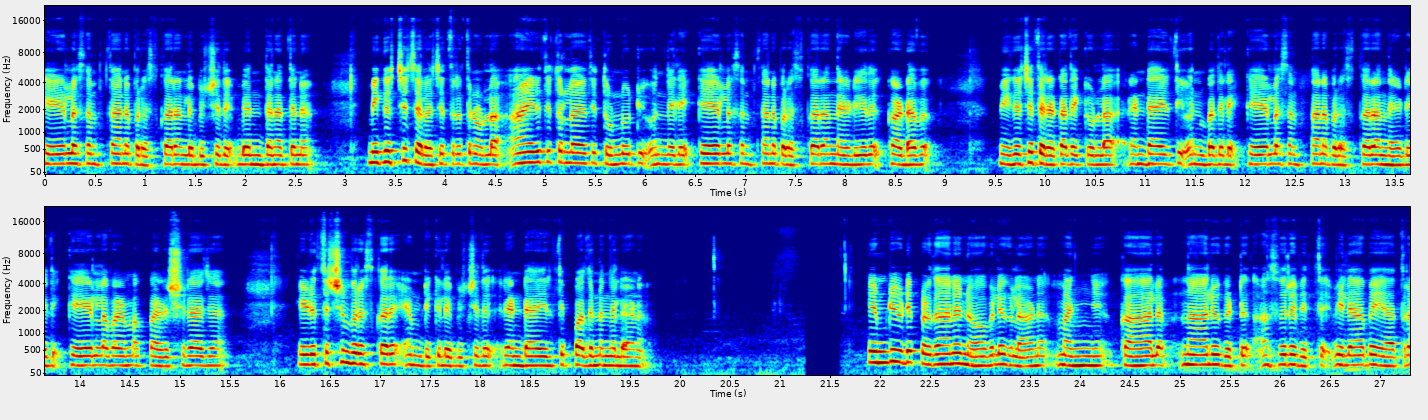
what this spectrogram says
കേരള സംസ്ഥാന പുരസ്കാരം ലഭിച്ചത് ബന്ധനത്തിന്. മികച്ച ചലച്ചിത്രത്തിനുള്ള ആയിരത്തി തൊള്ളായിരത്തി തൊണ്ണൂറ്റി ഒന്നിലെ കേരള സംസ്ഥാന പുരസ്കാരം നേടിയത് കടവ്. മികച്ച തിരക്കഥയ്ക്കുള്ള രണ്ടായിരത്തി ഒൻപതിലെ കേരള സംസ്ഥാന പുരസ്കാരം നേടിയത് കേരളവർമ്മ പഴശ്ശിരാജ. എഴുത്തച്ഛൻ പുരസ്കാരം എം ഡിക്ക് ലഭിച്ചത് രണ്ടായിരത്തി പതിനൊന്നിലാണ് എം ഡിയുടെ പ്രധാന നോവലുകളാണ് മഞ്ഞ് കാലം നാലുകെട്ട് അസുരവിത്ത് വിലാപയാത്ര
